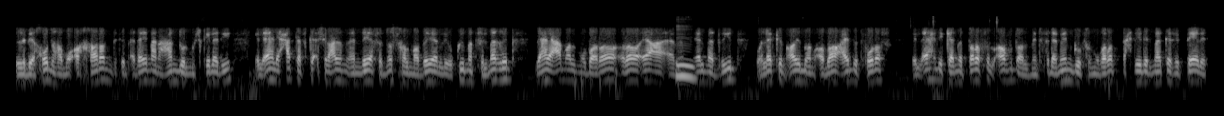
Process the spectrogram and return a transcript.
اللي بياخدها مؤخرا بتبقى دايما عنده المشكلة دي. الأهلي حتى في كأس العالم للأندية في النسخة الماضية اللي أقيمت في المغرب الأهلي عمل مباراة رائعة أمام ريال مدريد ولكن أيضا أضاع عدة فرص. الأهلي كان الطرف الأفضل من فلامينجو في مباراة تحديد المركز الثالث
